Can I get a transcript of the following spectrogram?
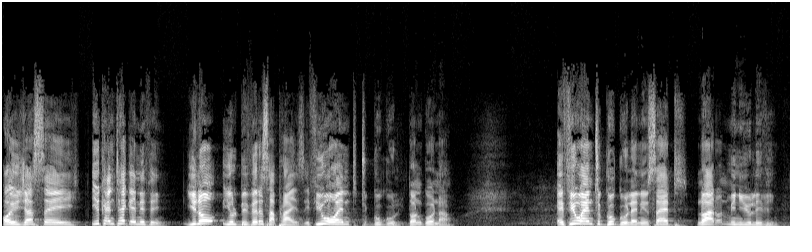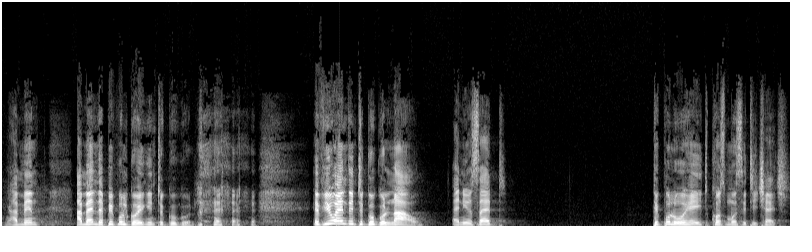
Or you just say, you can take anything. You know, you'll be very surprised. If you went to Google, don't go now. If you went to Google and you said, no, I don't mean you leaving. I mean, I meant the people going into Google. if you went into Google now and you said, people who hate Cosmo City Church,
